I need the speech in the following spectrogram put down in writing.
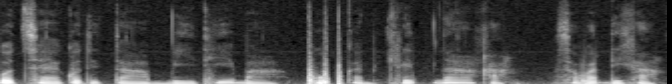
กดแชร์ กดติดตามมีที่มาพบกันคลิปหน้าค่ะ สวัสดีค่ะ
